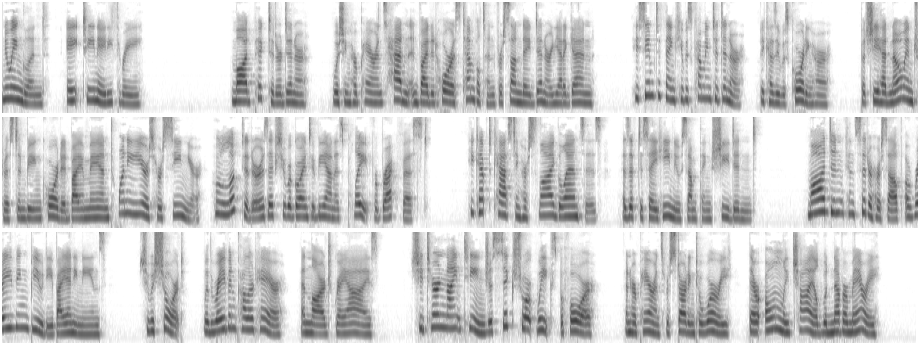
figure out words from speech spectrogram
New England, 1883. Maude picked at her dinner, wishing her parents hadn't invited Horace Templeton for Sunday dinner yet again. He seemed to think he was coming to dinner because he was courting her, but she had no interest in being courted by a man twenty years her senior who looked at her as if she were going to be on his plate for breakfast. He kept casting her sly glances as if to say he knew something she didn't. Maude didn't consider herself a raving beauty by any means. She was short, with raven colored hair and large gray eyes. She'd turned nineteen just six short weeks before, and her parents were starting to worry their only child would never marry.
